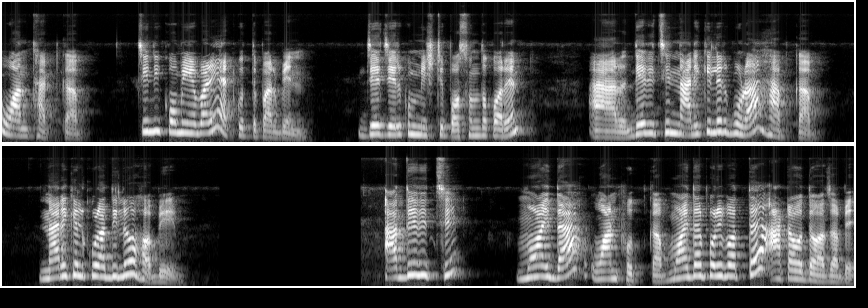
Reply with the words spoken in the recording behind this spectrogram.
ওয়ান থার্ড কাপ। চিনি কমিয়ে বাড়ি অ্যাড করতে পারবেন। যে যেরকম মিষ্টি পছন্দ করেন। আর দিয়ে দিচ্ছি নারিকেলের গুঁড়া হাফ কাপ নারিকেল গুঁড়া দিলেও হবে। আর দিয়ে দিচ্ছি ময়দা ওয়ান ফোর্থ কাপ ময়দার পরিবর্তে আটাও দেওয়া যাবে।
